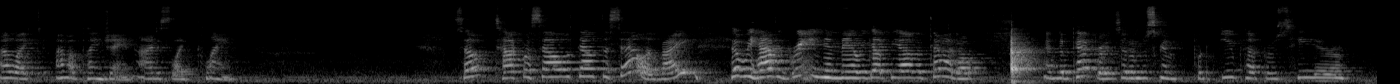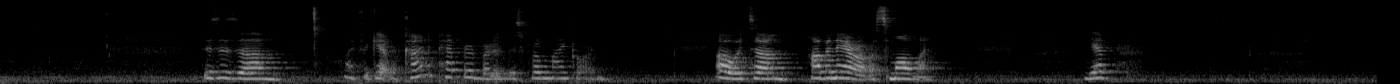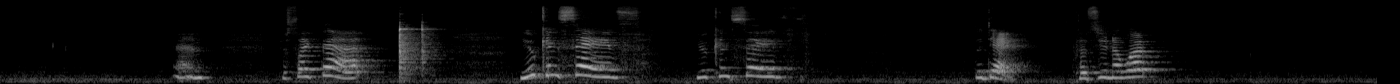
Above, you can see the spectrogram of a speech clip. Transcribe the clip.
I like, I'm a plain Jane. I just like plain. So, taco salad without the salad, right? So we have a green in there. We got the avocado and the peppers. And I'm just going to put a few peppers here. This is, um, I forget what kind of pepper, but it is from my garden. Oh, it's um habanero, a small one. Yep, And just like that, you can save, you can save the day. Because you know what?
